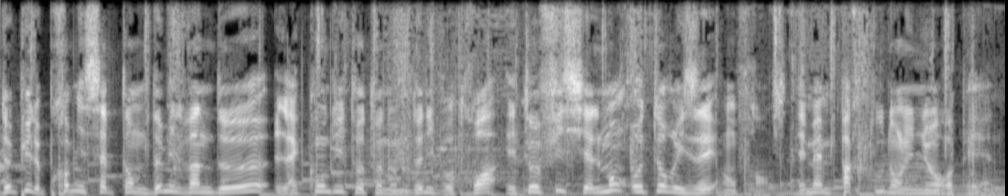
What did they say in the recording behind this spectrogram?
Depuis le 1er septembre 2022, la conduite autonome de niveau 3 est officiellement autorisée en France et même partout dans l'Union européenne.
